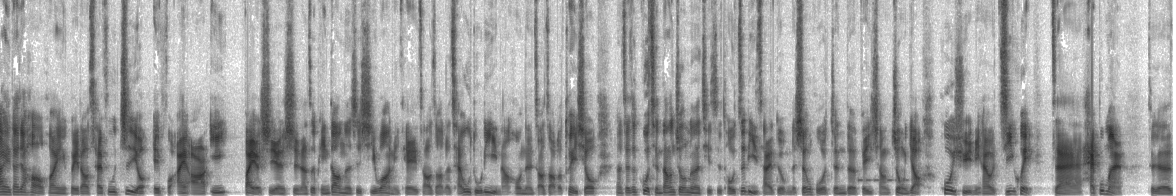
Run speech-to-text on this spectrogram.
嗨，大家好，欢迎回到财富自由 FIRE FIRE 实验室。那这个频道呢，是希望你可以早早的财务独立，然后呢，早早的退休。那在这个过程当中呢，其实投资理财对我们的生活真的非常重要。或许你还有机会在还不满这个。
